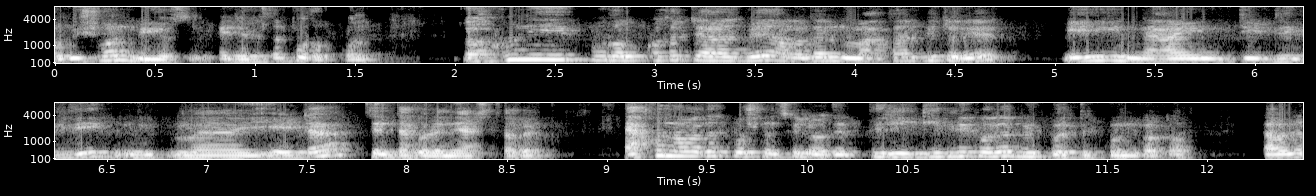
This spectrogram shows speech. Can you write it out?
O B সমান বি ও সি এটা হচ্ছে পূরক যখনই এই পূরক কথাটি আসবে, আমাদের মাথার ভিতরে এই নাইনটি ডিগ্রি এটা চিন্তা করে নিয়ে আসতে হবে। এখন আমাদের প্রশ্ন ছিল যে তিরিশ ডিগ্রি করে বিপরীত কোণ কত? তাহলে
